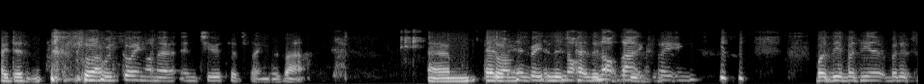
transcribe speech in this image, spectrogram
I didn't. so I was going on an intuitive thing with that. Um, and, so I'm afraid and it's not, not that exciting. but the but the but it's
